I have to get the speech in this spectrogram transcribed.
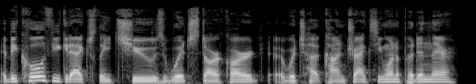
It'd be cool if you could actually choose which star card, uh, which Hutt contracts you want to put in there.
